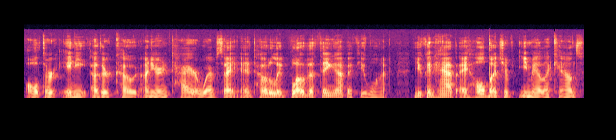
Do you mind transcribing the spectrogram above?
alter any other code on your entire website and totally blow the thing up if you want. You can have a whole bunch of email accounts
